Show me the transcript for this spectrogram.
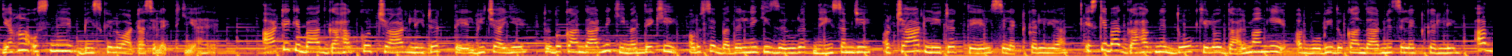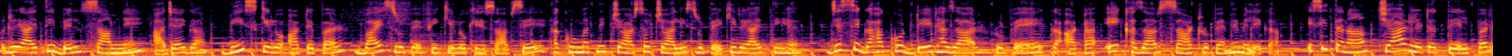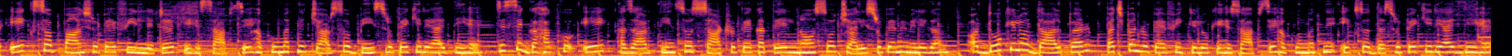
यहाँ उसने 20 किलो आटा सिलेक्ट किया है। आटे के बाद ग्राहक को चार लीटर तेल भी चाहिए। तो दुकानदार ने कीमत देखी और उसे बदलने की ज़रूरत नहीं समझी और चार लीटर तेल सिलेक्ट कर लिया। इसके बाद ग्राहक ने दो किलो दाल मांगी और वो भी दुकानदार ने सिलेक्ट कर ली। अब रियायती बिल सामने आ जाएगा। 20 किलो आटे पर बाईस रूपए फ़ी किलो के हिसाब से हुकूमत ने 440 रुपए की रियायत दी है। जिससे ग्राहक को डेढ़ हज़ार रुपए का आटा एक हज़ार साठ रुपए में मिलेगा। इसी तरह चार लीटर तेल पर 105 रुपए फ़ी लीटर के हिसाब से हुकूमत ने 420 रुपए की रियायत दी है, जिससे ग्राहक को 1360 रुपए का तेल 940 रुपए में मिलेगा और दो किलो दाल पर 55 रुपए फ़ी किलो के हिसाब से हुकूमत ने 110 रुपए की रियायत दी है।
